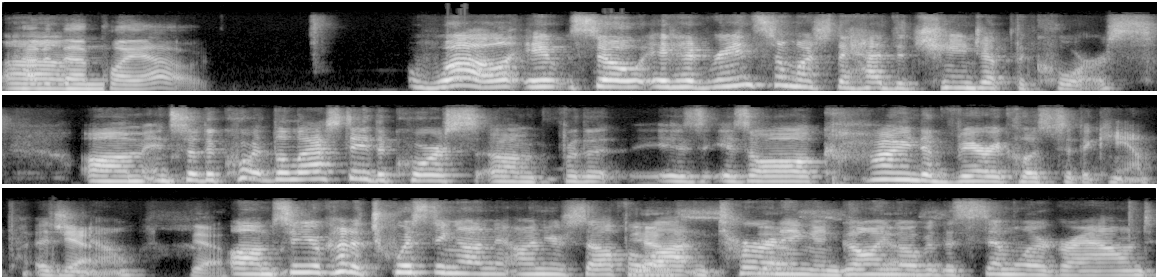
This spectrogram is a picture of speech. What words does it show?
How did Um, that play out? Well, it so it had rained so much they had to change up the course. Um, and so the course, the last day, of the course um, for the is is all kind of very close to the camp, as Yeah. you know. Yeah. Um, so you're kind of twisting on on yourself a lot and turning yes, and going yes. over the similar ground.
